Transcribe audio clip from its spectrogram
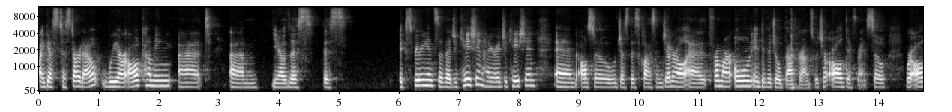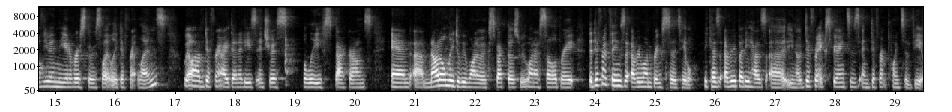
I guess to start out, we are all coming at, um, you know, this, this experience of education, higher education, and also just this class in general as, from our own individual backgrounds, which are all different. So we're all viewing the universe through a slightly different lens. We all have different identities, interests, beliefs, backgrounds, and um, not only do we want to expect those, we want to celebrate the different things that everyone brings to the table because everybody has, uh, you know, different experiences and different points of view.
